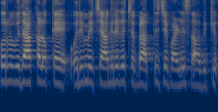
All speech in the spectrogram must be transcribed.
പൂർവപിതാക്കളൊക്കെ ഒരുമിച്ച് ആഗ്രഹിച്ച് പ്രാർത്ഥിച്ച് പള്ളി സ്ഥാപിക്കും.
